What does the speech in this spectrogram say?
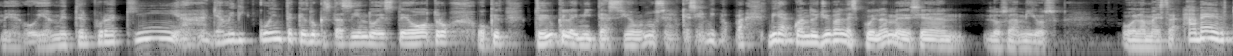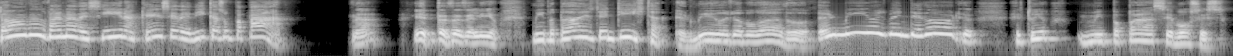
me voy a meter por aquí. Ah, ya me di cuenta qué es lo que está haciendo este otro. O que te digo que la imitación, o sea, lo que hacía mi papá. Mira, cuando yo iba a la escuela me decían los amigos o la maestra, a ver, todos van a decir a qué se dedica su papá. ¿no? Y entonces el niño, mi papá es dentista, el mío es abogado, el mío es vendedor, el tuyo, mi papá hace voces.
